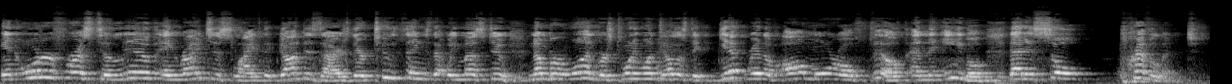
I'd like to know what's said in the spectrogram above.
In order for us to live a righteous life that God desires, there are two things that we must do. Number one, verse 21 tells us to get rid of all moral filth and the evil that is so prevalent.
